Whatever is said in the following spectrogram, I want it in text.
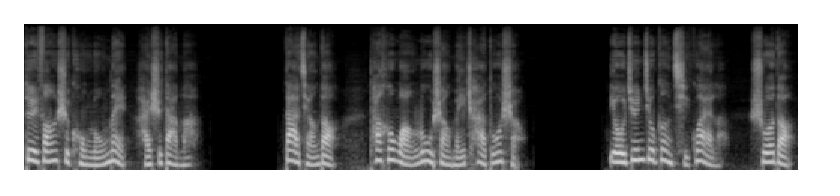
对方是恐龙妹还是大妈？大强道：他和网络上没差多少。友军就更奇怪了，说道：“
